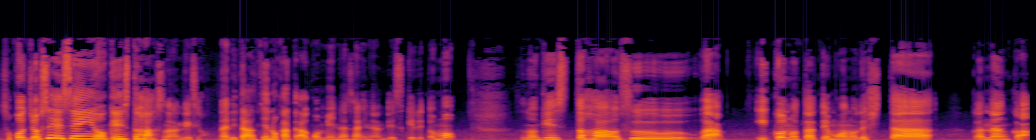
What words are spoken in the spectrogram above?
そこ女性専用ゲストハウスなんですよ。何男性の方はごめんなさいなんですけれども、そのゲストハウスは、一個の建物で、下がなんか、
